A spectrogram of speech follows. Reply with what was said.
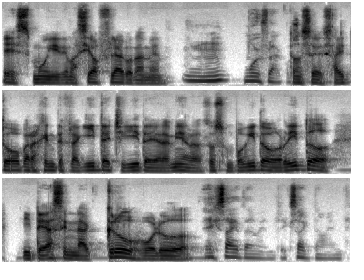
es muy demasiado flaco también. Muy flaco. sí. Entonces hay todo para gente flaquita y chiquita y a la mierda. Sos un poquito gordito y te hacen la cruz, boludo. Exactamente, exactamente.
